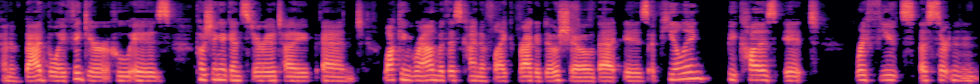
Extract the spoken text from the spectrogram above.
kind of bad boy figure who is pushing against stereotype and walking around with this kind of like braggadocio that is appealing because it refutes a certain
